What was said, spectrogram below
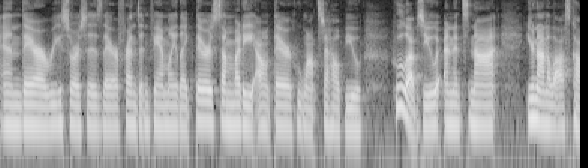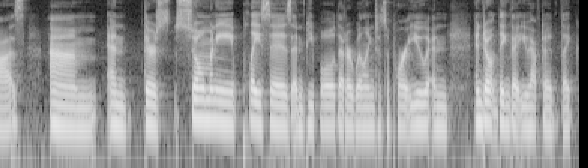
and there are resources, there are friends and family. Like, there is somebody out there who wants to help you, who loves you, and it's not, you're not a lost cause. Um, and there's so many places and people that are willing to support you and and don't think that you have to like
